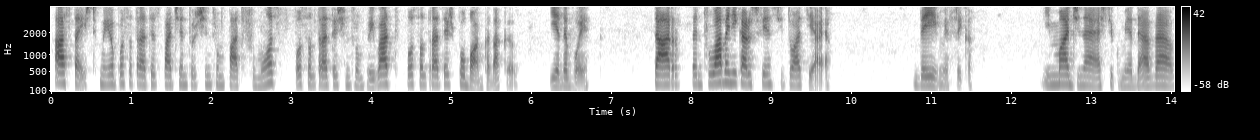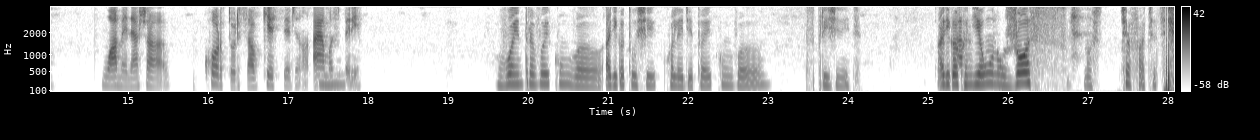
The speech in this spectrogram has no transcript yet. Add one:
Asta ești. Eu pot să tratez pacientul și într-un pat frumos, pot să-l tratez și într-un privat, pot să-l tratez și pe o bancă dacă e nevoie. Dar pentru oamenii care o să fie în situația aia, de ei mi-e frică. Imaginea aia, știi cum e, de a avea oameni așa, corturi sau chestii de genul, aia mm-hmm. mă mhm. sperie. Voi între voi cum vă, adică tu și colegii tăi, cum vă sprijiniți? Adică Dacă... când e unul jos, nu știu, ce faceți?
